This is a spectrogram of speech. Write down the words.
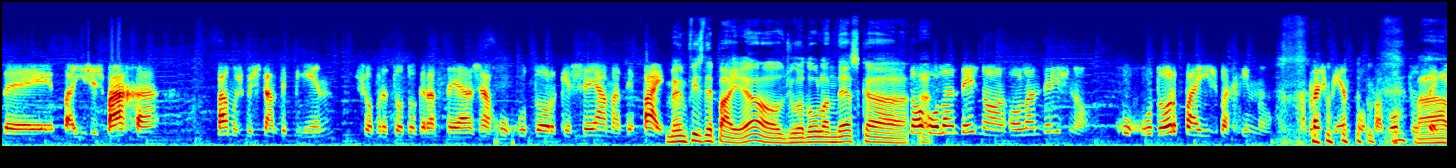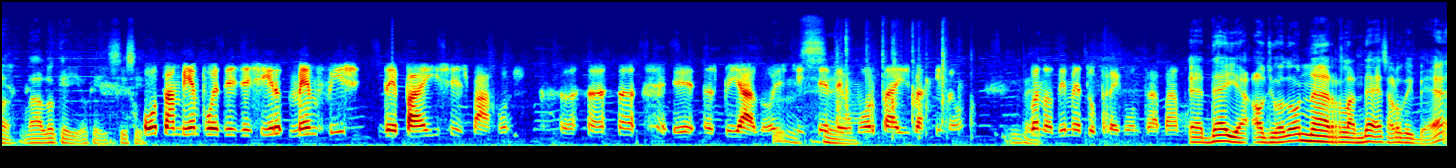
de Países Bajos. Vamos bastante bien, sobre todo gracias a un jugador que se llama Depay. Memphis Depay, eh? El jugador holandès que... No, eh, holandés no, holandés no. Jugador país vagino. Hablas bien, por favor. tú te- Val, val, ok, ok, sí, sí. O también puedes decir Memphis de Países Bajos. eh, has pillado, es Mm, chiste sí. de humor país vagino. Bé. Bueno, dime tu pregunta, vamos. Et deia, el jugador neerlandès, ara ho dic bé, eh?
